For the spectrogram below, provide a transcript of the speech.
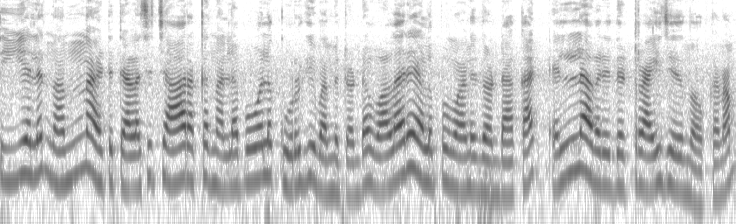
തീയൽ നന്നായിട്ട് തിളച്ച് ചാറൊക്കെ നല്ലപോലെ കുറുകി വന്നിട്ടുണ്ട്. വളരെ എളുപ്പമാണ് ഇതുണ്ടാക്കാൻ. എല്ലാവരും ഇത് ട്രൈ ചെയ്ത് നോക്കണം.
